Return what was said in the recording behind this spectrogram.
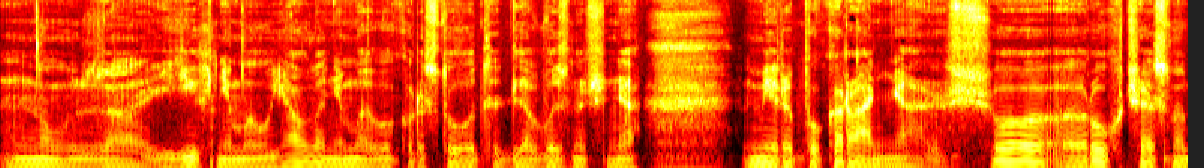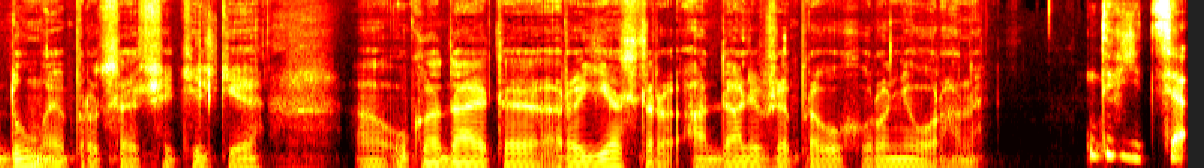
ну, за їхніми уявленнями використовувати для визначення міри покарання. Що рух чесно думає про це, чи тільки укладаєте реєстр, а далі вже правоохоронні органи. Дивіться,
